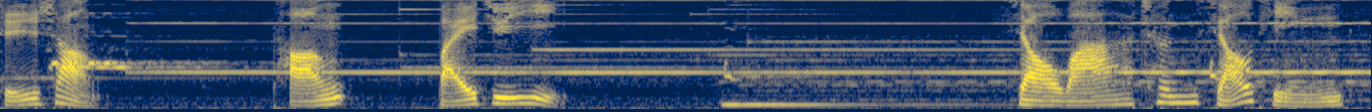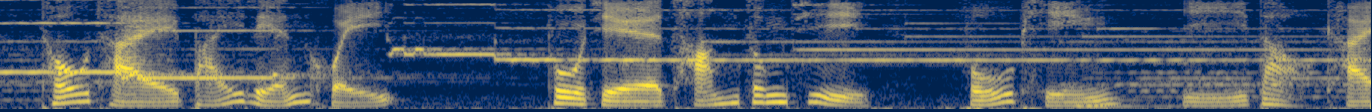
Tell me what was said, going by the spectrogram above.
池上唐白居易。小娃撑小艇偷采白莲回不解藏踪迹浮萍一道开。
